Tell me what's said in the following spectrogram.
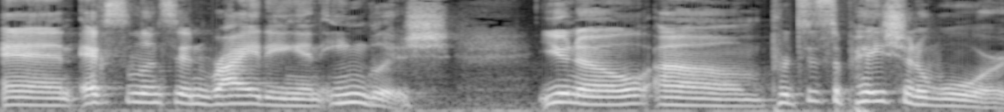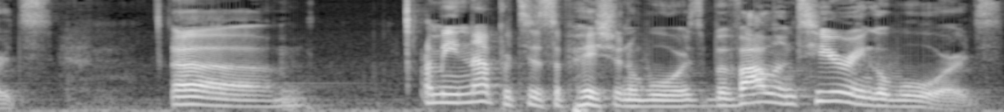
and excellence in writing and English you know, um, participation awards. Um, I mean, not participation awards, but volunteering awards.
